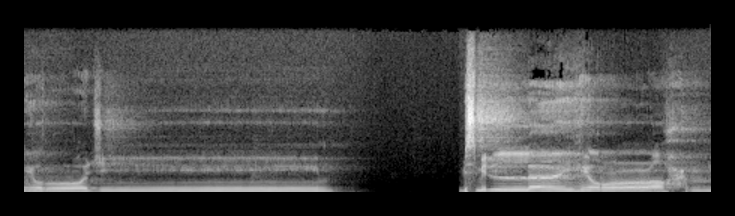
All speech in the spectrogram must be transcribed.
الرجيم. بسم الله الرحمن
